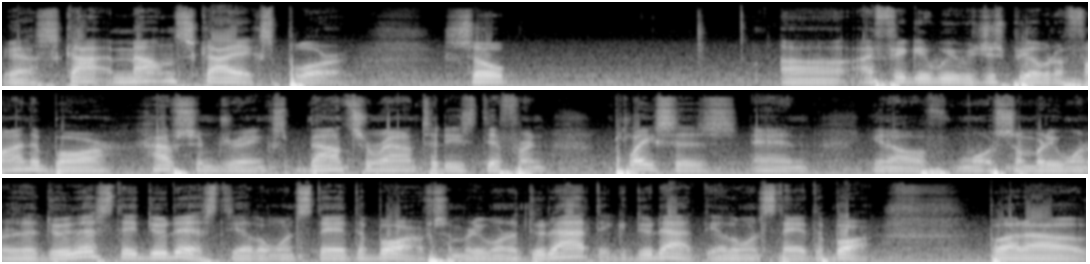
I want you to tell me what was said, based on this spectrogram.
Yeah, Sky Mountain Sky Explorer. So uh, I figured we would just be able to find a bar, have some drinks, bounce around to these different places, and you know, if somebody wanted to do this, they do this. The other one stay at the bar. If somebody wanted to do that, they could do that. The other one stay at the bar. But uh,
